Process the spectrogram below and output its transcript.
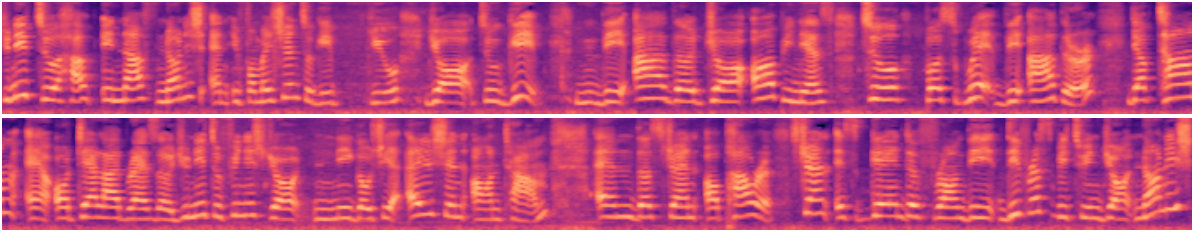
You need to have enough knowledge and information to give you your to give the other your opinions to persuade the other. Your time uh, or deadline pressure, you need to finish your negotiation on time. And the strength or power. Strength is gained from the difference between your knowledge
